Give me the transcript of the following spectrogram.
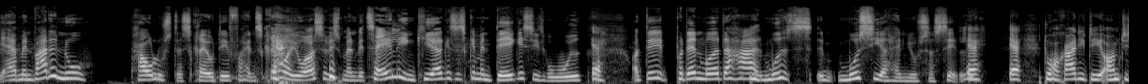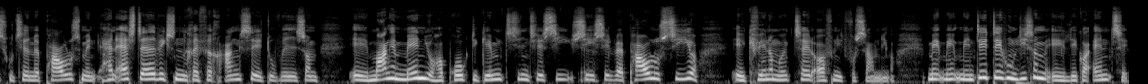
Ja, men var det nu Paulus, der skrev det? For han skriver jo også, at hvis man vil tale i en kirke, så skal man dække sit hoved. Ja. Og det, på den måde, der har, mod, modsiger han jo sig selv. Ja, ikke? ja, du har ret i det er omdiskuteret med Paulus, men han er stadigvæk sådan en reference, du ved, som øh, mange mænd jo har brugt igennem tiden til at sige, se selv, hvad Paulus siger, øh, kvinder må ikke tale offentligt forsamlinger. Men, men, men det er det, hun ligesom øh, lægger an til.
